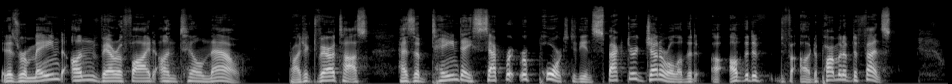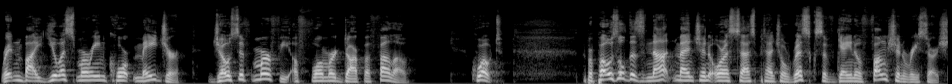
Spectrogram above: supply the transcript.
It has remained unverified until now. Project Veritas has obtained a separate report to the Inspector General of the, uh, of the De- uh, Department of Defense, written by U.S. Marine Corps Major Joseph Murphy, a former DARPA fellow. Quote, the proposal does not mention or assess potential risks of gain of function research.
